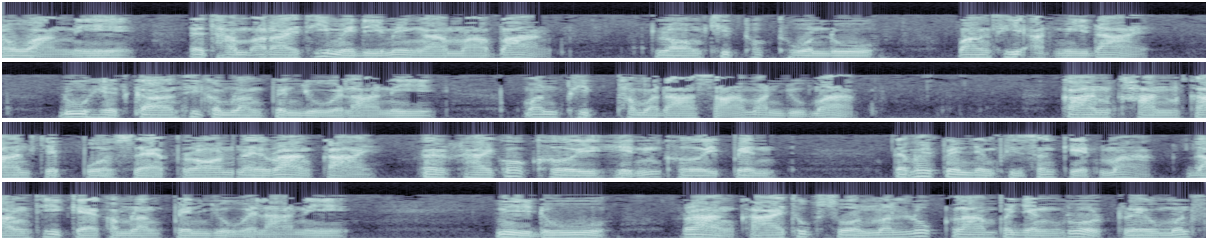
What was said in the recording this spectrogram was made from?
ระหว่างนี้ได้ทำอะไรที่ไม่ดีไม่งามมาบ้าง ลองคิดทบทวนดู บางทีอาจมีได้ ดูเหตุการณ์ที่กำลังเป็นอยู่เวลานี้ มันผิดธรรมดาสามัญอยู่มาก การคันการเจ็บปวดแสบร้อนในร่างกายใครๆก็เคยเห็นเคยเป็น แต่ไม่เป็นอย่างผิดสังเกตมาก ดังที่แกกำลังเป็นอยู่เวลานี้ นี่ดูร่างกายทุกส่วนมันลุกลามไปอย่างรวดเร็วเหมือนไฟ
